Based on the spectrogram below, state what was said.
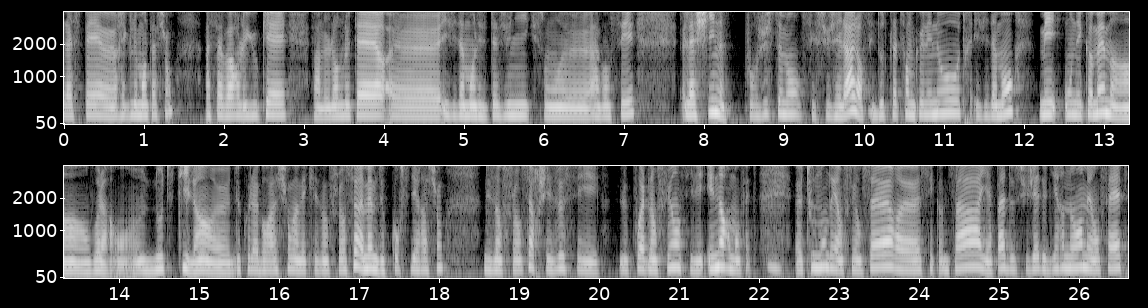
l'aspect euh, réglementation, à savoir le UK, enfin l'Angleterre, évidemment les États-Unis qui sont avancés, la Chine pour justement ces sujets-là. Alors, c'est d'autres plateformes que les nôtres, évidemment, mais on est quand même un, voilà, un autre style hein, euh, de collaboration avec les influenceurs et même de considération des influenceurs. Chez eux, c'est le poids de l'influence, il est énorme en fait. Mm. Euh, tout le monde est influenceur, euh, c'est comme ça. Il n'y a pas de sujet de dire non, mais en fait,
